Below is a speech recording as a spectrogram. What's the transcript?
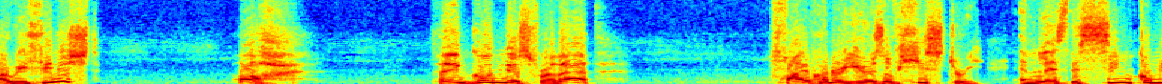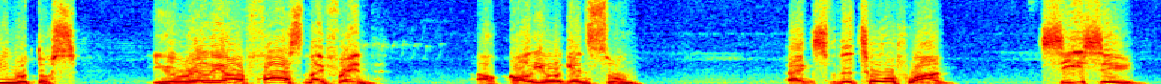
Are we finished? Oh, thank goodness for that. 500 years of history in less than cinco minutos. You really are fast, my friend. I'll call you again soon. Thanks for the tour, Juan. See you soon.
